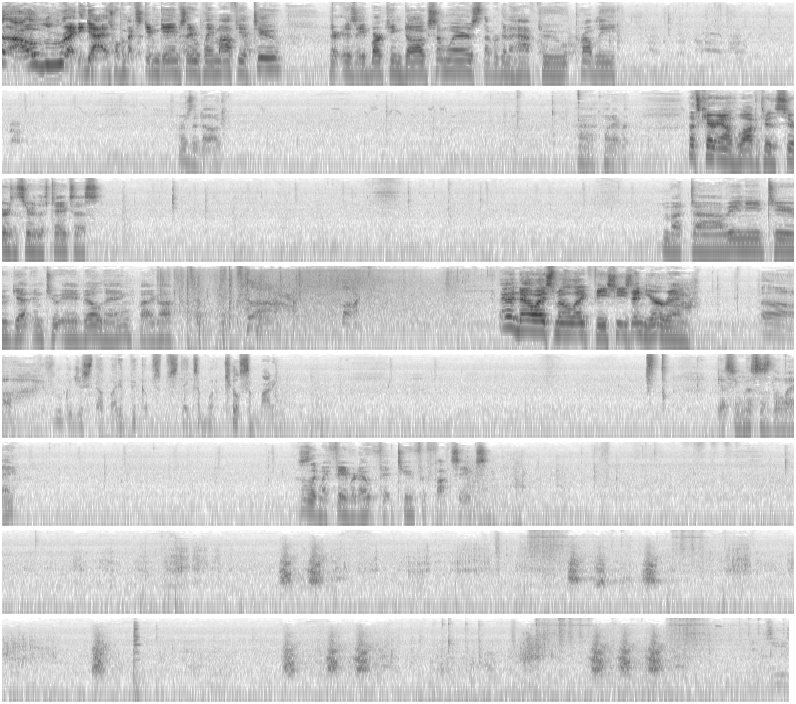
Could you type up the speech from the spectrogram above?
Alrighty, guys, welcome back to Skavaen Games. Today we're playing Mafia 2. There is a barking dog somewheres that we're going to have to probably... Where's the dog? Uh, whatever. Let's carry on with walking through the sewers and see where this takes us. But uh, we need to get into a building. By God. Fuck. And now I smell like feces and urine. Oh, if Luke could just stop by to pick up some steaks, I'm gonna kill somebody. Guessing this is the way. This is like my favorite outfit too, for fuck's sakes.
